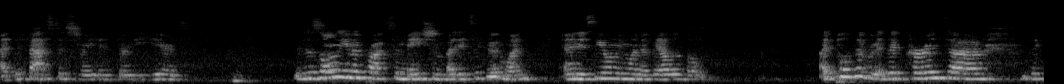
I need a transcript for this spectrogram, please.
at the fastest rate in 30 years. This is only an approximation, but it's a good one, and it's the only one available. I pulled the, the current, uh, the,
